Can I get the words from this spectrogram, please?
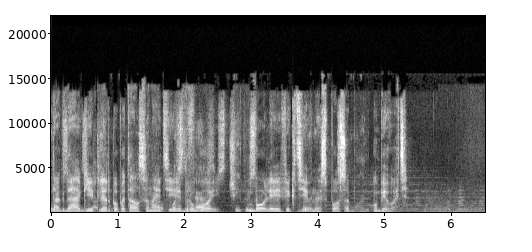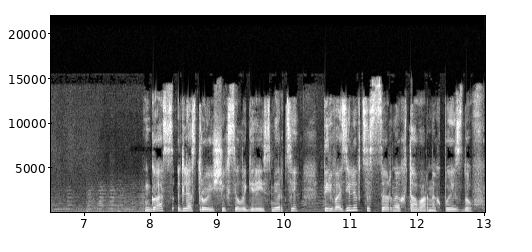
Тогда Гитлер попытался найти другой, более эффективный способ убивать. Газ для строящихся лагерей смерти перевозили в цистернах товарных поездов.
